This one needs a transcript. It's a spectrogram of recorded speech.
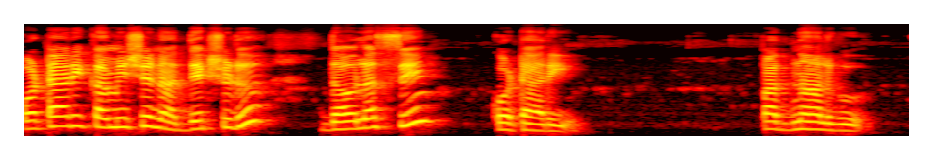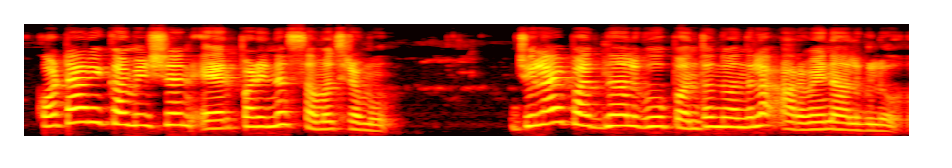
కొటారి కమిషన్ అధ్యక్షుడు దౌలత్ సింగ్ కొటారి పద్నాలుగు. కొటారి కమిషన్ ఏర్పడిన సంవత్సరము. జూలై పద్నాలుగు పంతొమ్మిది వందల అరవై నాలుగులో.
